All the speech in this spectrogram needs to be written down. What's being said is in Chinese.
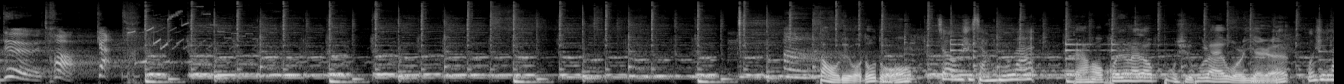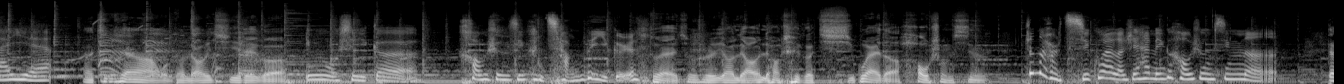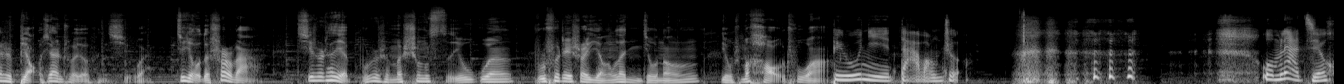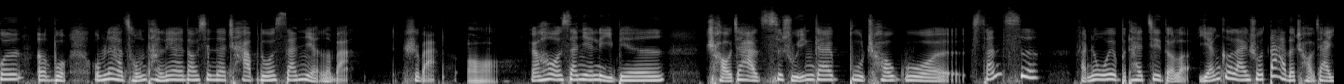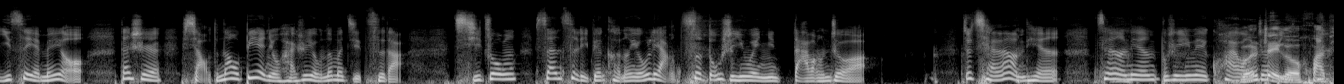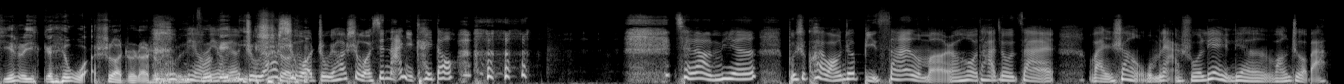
Deux, trois, quatre. 道理我都懂。就是想胡来。大家好，欢迎来到不许胡来，我是野人。我是来也，那今天啊，我们要聊一期这个，因为我是一个好胜心很强的一个人。对，就是要聊一聊这个奇怪的好胜心，这哪儿奇怪了？谁还没个好胜心呢？但是表现出来就很奇怪。就有的事儿吧，其实它也不是什么生死攸关，不是说这事儿赢了你就能有什么好处啊。比如你打王者，我们俩结婚，嗯、不，我们俩从谈恋爱到现在差不多三年了吧，是吧？啊，然后三年里边吵架次数应该不超过三次，反正我也不太记得了。严格来说，大的吵架一次也没有，但是小的闹别扭还是有那么几次的。其中三次里边可能有两次都是因为你打王者。就前两天，前两天不是因为快王者这个话题是给我设置的，是吗？没有没有没有，主要是我，主要是我先拿你开刀。前两天不是快王者比赛了嘛，然后他就在晚上，我们俩说练一练王者吧。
